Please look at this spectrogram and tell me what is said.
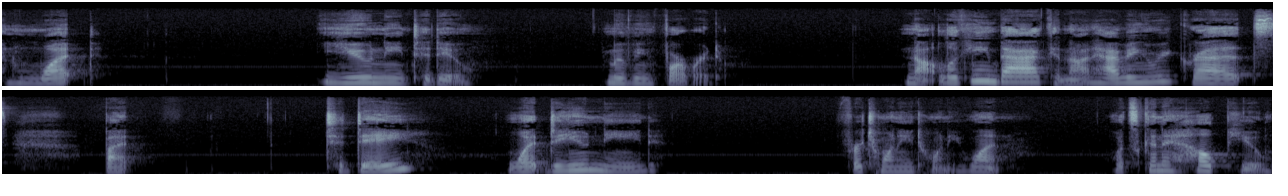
and what you need to do moving forward. Not looking back and not having regrets, but today, what do you need for 2021? what's going to help you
